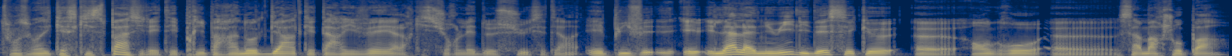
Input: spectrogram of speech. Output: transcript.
tout le monde se demande qu'est-ce qui se passe? Il a été pris par un autre garde qui est arrivé alors qu'il surlait dessus, etc. Et puis et, là la nuit, l'idée c'est que euh, en gros euh, ça marche au pas.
